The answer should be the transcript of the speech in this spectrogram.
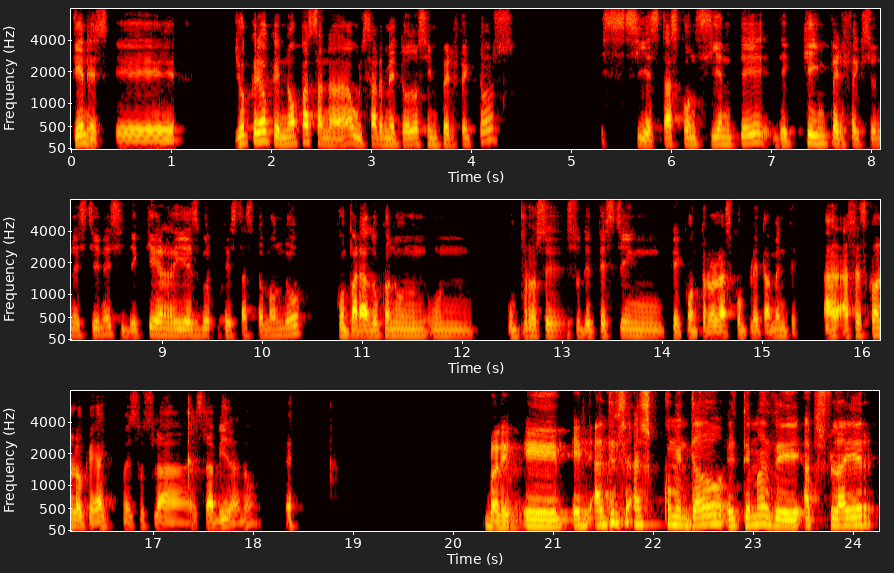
tienes. Eh, yo creo que no pasa nada usar métodos imperfectos si estás consciente de qué imperfecciones tienes y de qué riesgo te estás tomando comparado con un, un proceso de testing que controlas completamente. Haces con lo que hay, eso es la, es la vida, ¿no? Vale, eh, antes has comentado el tema de AppsFlyer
